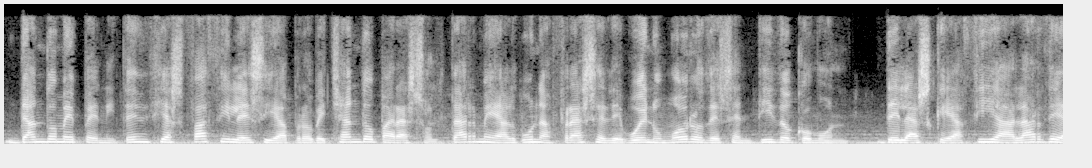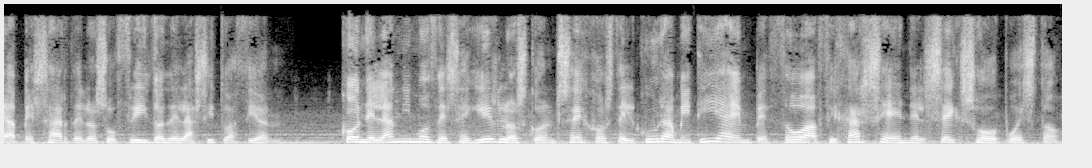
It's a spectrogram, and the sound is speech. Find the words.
dándome penitencias fáciles y aprovechando para soltarme alguna frase de buen humor o de sentido común, de las que hacía alarde a pesar de lo sufrido de la situación. Con el ánimo de seguir los consejos del cura mi tía empezó a fijarse en el sexo opuesto.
